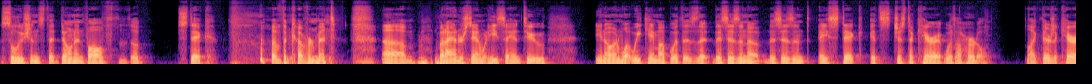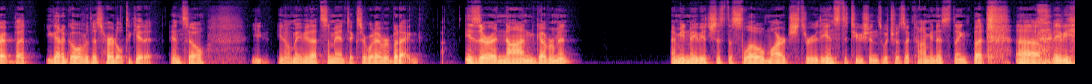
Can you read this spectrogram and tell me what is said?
solutions that don't involve the stick of the government. Um, but I understand what he's saying too you know, and what we came up with is that this isn't a this isn't a stick, it's just a carrot with a hurdle. Like there's a carrot, but you got to go over this hurdle to get it. And so you you know, maybe that's semantics or whatever, but I, is there a non-government I mean, maybe it's just the slow march through the institutions, which was a communist thing, but uh, maybe,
